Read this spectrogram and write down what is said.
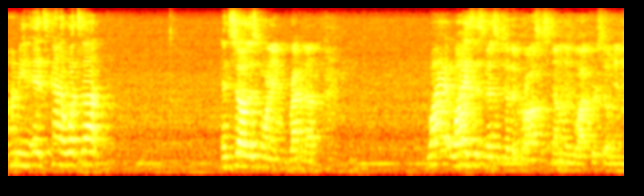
I mean, it's kind of what's up. And so this morning, wrapping up, why, why is this message of the cross a stumbling block for so many?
